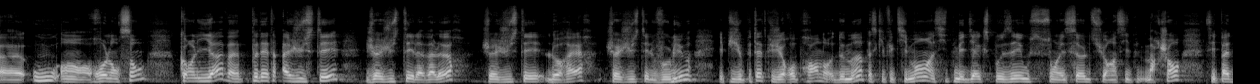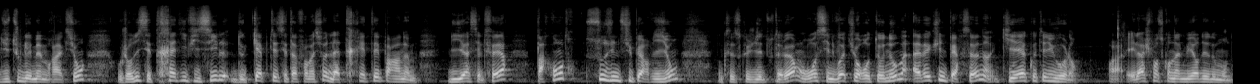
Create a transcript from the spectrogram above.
euh, ou en relançant, quand l'IA va peut-être ajuster, je vais ajuster la valeur, je vais ajuster l'horaire, je vais ajuster le volume, et puis peut-être que je vais reprendre demain, parce qu'effectivement, un site média exposé où ce sont les soldes sur un site marchand, c'est pas du tout les mêmes réactions. Aujourd'hui, c'est très difficile de capter cette information et de la traiter par un homme. L'IA sait le faire. Par contre, sous une supervision, donc c'est ce que je disais tout à l'heure, en gros, c'est une voiture autonome avec une personne qui est à côté du volant. Et là, je pense qu'on a le meilleur des deux mondes.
